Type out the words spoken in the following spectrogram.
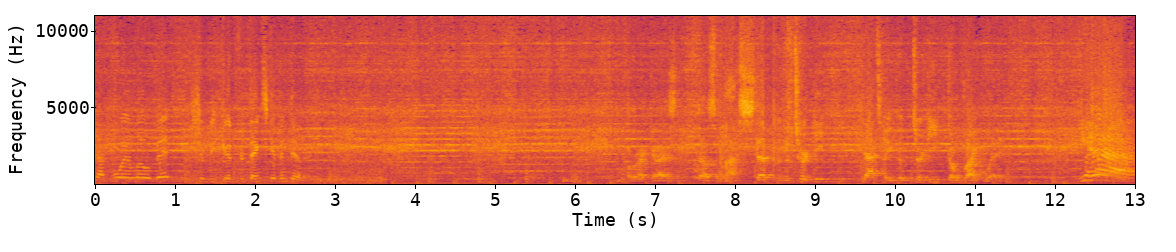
that boy a little bit, should be good for Thanksgiving dinner. Alright guys, that was the last step for the turkey. That's how you cook turkey the right way. Yeah!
